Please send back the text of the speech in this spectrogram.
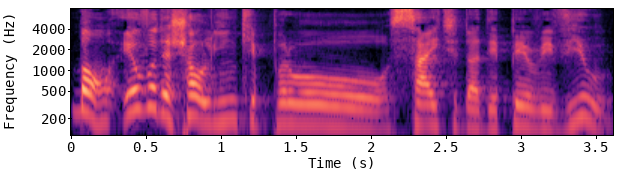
Bom, eu vou deixar o link pro site da DP Review,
